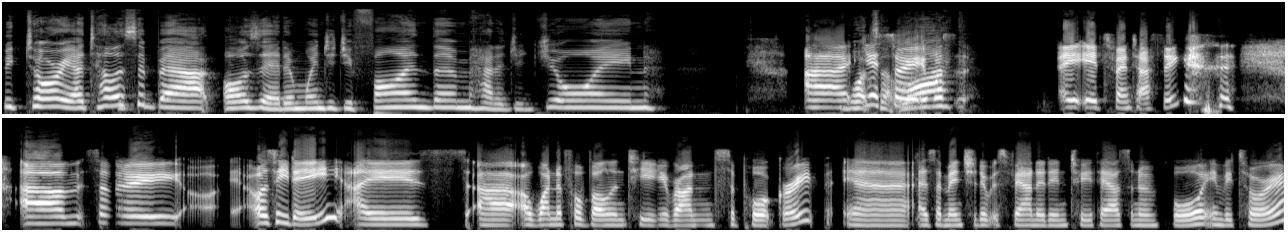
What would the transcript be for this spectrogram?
Victoria, tell us about OzEd and when did you find them? How did you join? Uh, What's yeah, it so like? it was. It- It's fantastic. um, so uh, OzED is uh, a wonderful volunteer-run support group. Uh, as I mentioned, it was founded in 2004 in Victoria,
